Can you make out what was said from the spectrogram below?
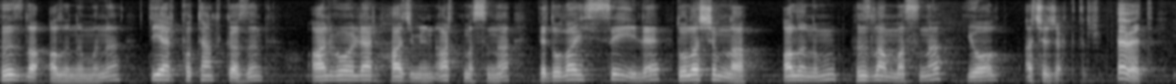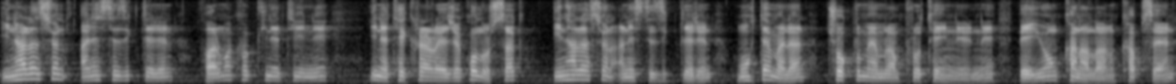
hızla alınımını diğer potent gazın alveoler hacminin artmasına ve dolayısıyla dolaşımla alınımın hızlanmasına yol açacaktır. Evet, inhalasyon anesteziklerin farmakokinetiğini yine tekrarlayacak olursak inhalasyon anesteziklerin muhtemelen çoklu membran proteinlerini ve iyon kanallarını kapsayan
